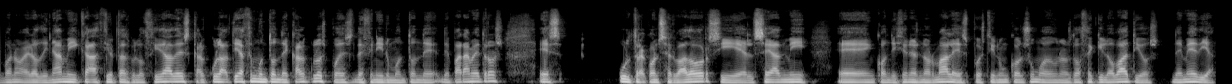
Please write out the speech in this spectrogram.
bueno, aerodinámica ciertas velocidades. Calcula, te hace un montón de cálculos, puedes definir un montón de parámetros. Es ultra conservador. Si el Seat Mi eh, en condiciones normales pues tiene un consumo de unos 12 kilovatios de media,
